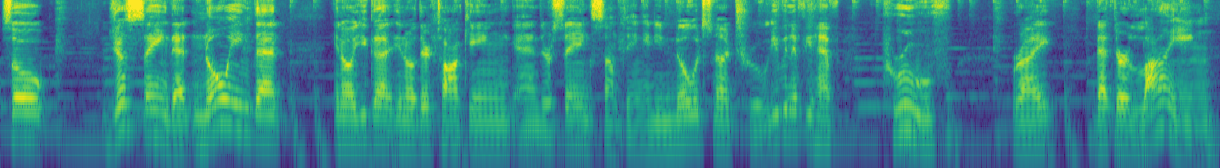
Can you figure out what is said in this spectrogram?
So just saying that, knowing that, you know, you got, you know, they're talking and they're saying something and you know it's not true, even if you have proof, right, that they're lying,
